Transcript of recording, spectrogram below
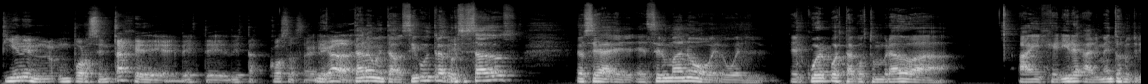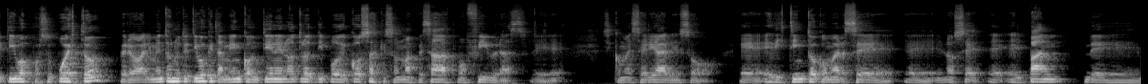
tienen un porcentaje de, de este- de estas cosas agregadas. Están aumentados, sí, ultraprocesados. O sea, el, el ser humano o, el, o el- el cuerpo está acostumbrado a, a ingerir alimentos nutritivos, por supuesto, pero alimentos nutritivos que también contienen otro tipo de cosas que son más pesadas, como fibras. eh, si comes cereales o eh, es distinto comerse, eh, no sé, el pan de,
